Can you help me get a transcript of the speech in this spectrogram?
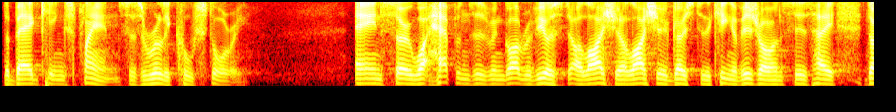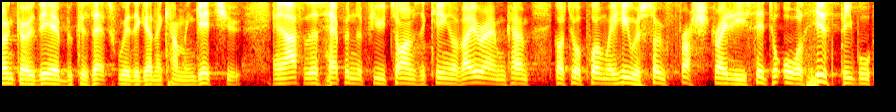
the bad king's plans. It's a really cool story. And so what happens is when God reveals to Elisha, Elisha goes to the king of Israel and says, Hey, don't go there because that's where they're going to come and get you. And after this happened a few times, the king of Aram came, got to a point where he was so frustrated, he said to all his people,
